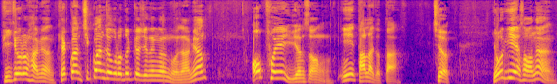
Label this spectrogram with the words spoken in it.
비교를 하면 객관 직관적으로 느껴지는 건 뭐냐면 어퍼의 유연성이 달라졌다. 즉 여기에서는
